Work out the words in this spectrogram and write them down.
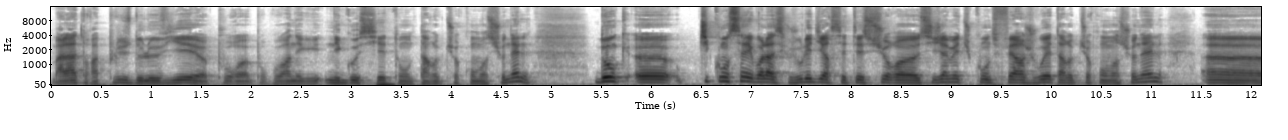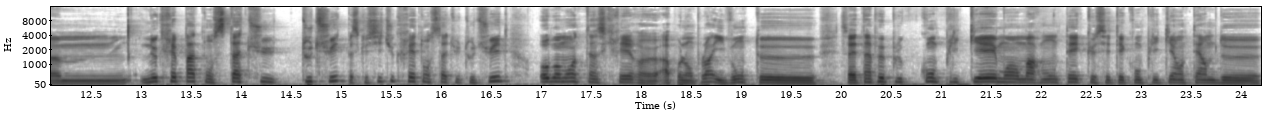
bah là tu auras plus de levier euh, pour, pouvoir négocier ton, ta rupture conventionnelle. Donc, petit conseil, voilà, ce que je voulais dire, c'était sur si jamais tu comptes faire jouer ta rupture conventionnelle, ne crée pas ton statut tout de suite, parce que si tu crées ton statut tout de suite, au moment de t'inscrire euh, à Pôle emploi, ils vont te. Ça va être un peu plus compliqué. Moi, on m'a remonté que c'était compliqué en termes de,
